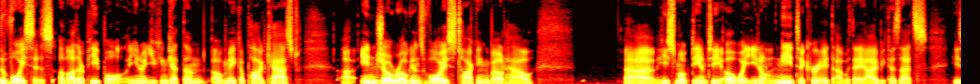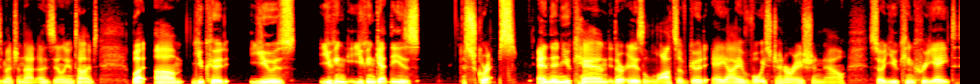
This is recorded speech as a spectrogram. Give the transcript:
the voices of other people. You know, you can get them, oh, make a podcast uh, in Joe Rogan's voice talking about how uh, he smoked DMT. Oh wait, you don't need to create that with AI because that's he's mentioned that a zillion times. But um, you could use you can you can get these scripts and then you can there is lots of good AI voice generation now so you can create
